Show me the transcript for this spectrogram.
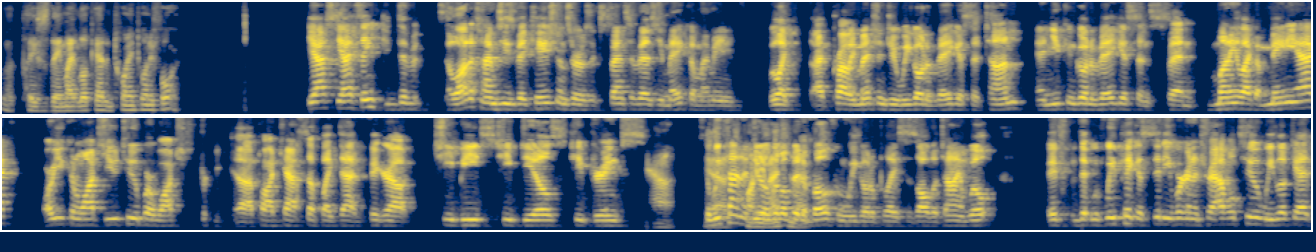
know places they might look at in 2024 yes yeah i think the, a lot of times these vacations are as expensive as you make them i mean like i probably mentioned to you we go to vegas a ton and you can go to vegas and spend money like a maniac or you can watch youtube or watch uh, podcast stuff like that and figure out cheap eats cheap deals cheap drinks yeah so yeah, we kind of do a little bit that. of both when we go to places all the time. We'll if if we pick a city we're going to travel to, we look at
